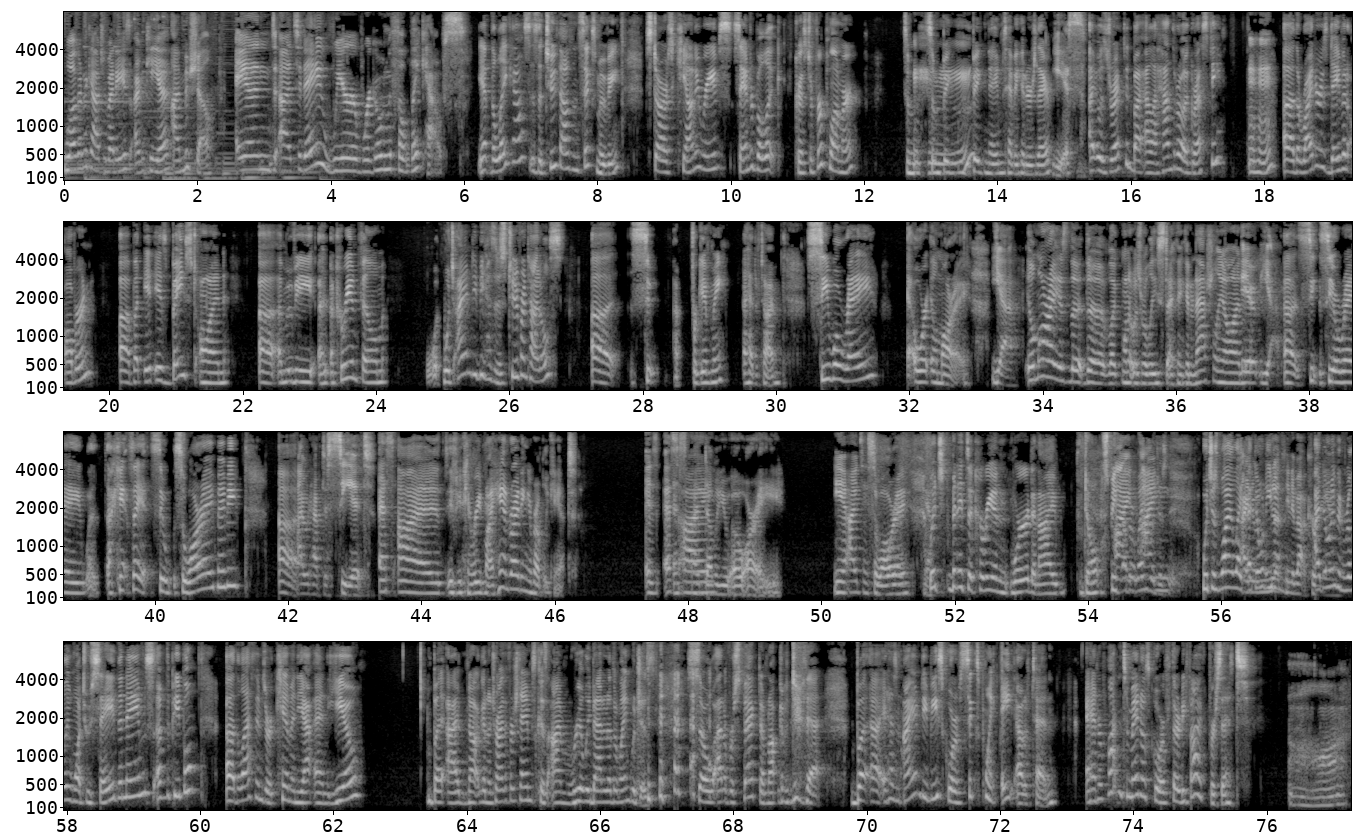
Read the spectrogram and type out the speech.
Welcome to Couch Buddies. I'm Kia, I'm Michelle. and uh, today we're we're going with the Lake House. Yep, The Lake House is a 2006 movie. Stars Keanu Reeves, Sandra Bullock, Christopher Plummer. Some some big big names, heavy hitters there. Yes. Uh, It was directed by Alejandro Agresti. Mm-hmm. Uh, the writer is David Auburn, uh, but it is based on uh, a movie, a, a Korean film, which IMDb has it as two different titles. Uh, Su- uh, forgive me ahead of time. Siwo Ray or Ilmare. Yeah. Ilmare is the the like when it was released, I think internationally on. It- yeah. uh, Si- Siore, I can't say it. Su- Suare, maybe. Uh, I would have to see it. S I. If you can read my handwriting, you probably can't. Is S S I I? W O R A E. Yeah, I'd say Suare, Yeah. which but it's a Korean word, and I don't speak I- other languages, I'm- which is why like I, I, don't even nothing about Korean. I don't even really want to say the names of the people. Uh, the last names are Kim and Ya and Yeo, but I'm not going to try the first names because I'm really bad at other languages. so out of respect, I'm not going to do that. But uh, it has an IMDb score of 6.8 out of 10 and a Rotten Tomato score of 35 percent. Aww.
